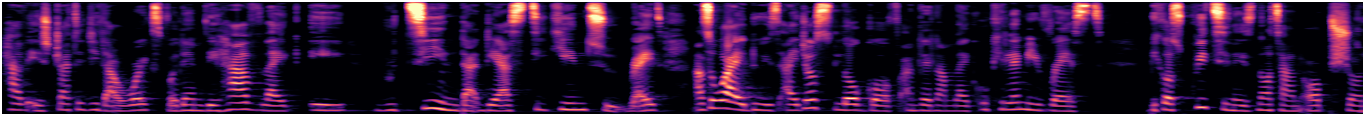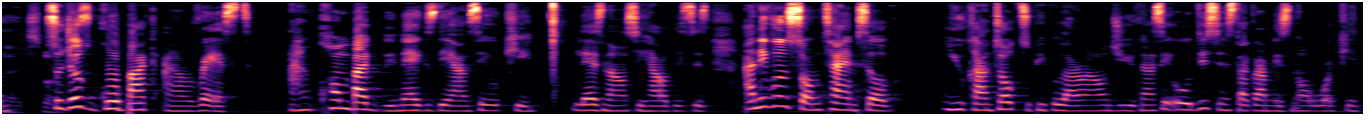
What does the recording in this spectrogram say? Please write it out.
have a strategy that works for them. They have like a routine that they are sticking to, right? And so what I do is I just log off and then I'm like, okay, let me rest because quitting is not an option. Yeah, not. so just go back and rest and come back the next day and say, okay, let's now see how this is. And even sometimes of you can talk to people around you. You can say, Oh, this Instagram is not working.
